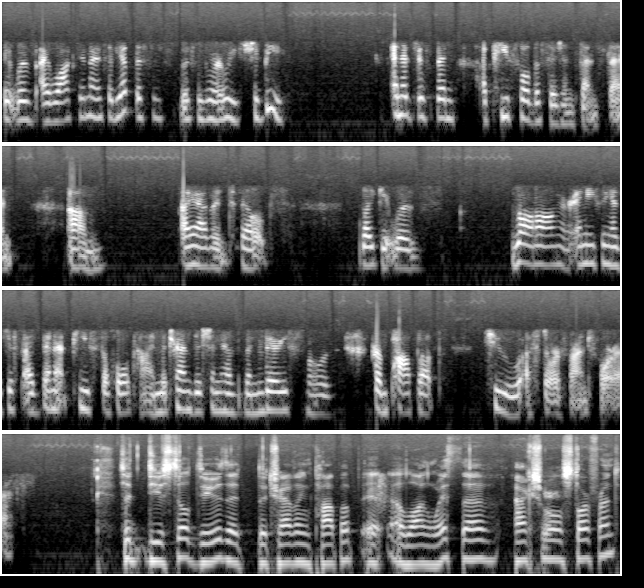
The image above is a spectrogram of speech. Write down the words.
it was. I walked in and I said, "Yep, this is this is where we should be." And it's just been a peaceful decision since then. Um, I haven't felt like it was wrong or anything. It's just I've been at peace the whole time. The transition has been very smooth from pop up to a storefront for us. So, do you still do the the traveling pop up uh, along with the actual storefront?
